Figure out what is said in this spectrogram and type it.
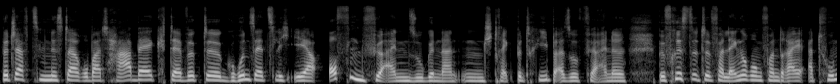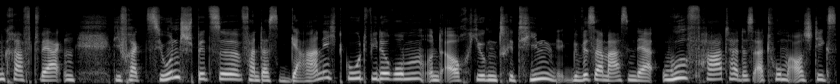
Wirtschaftsminister Robert Habeck, der wirkte grundsätzlich eher offen für einen sogenannten Streckbetrieb, also für eine befristete Verlängerung von drei Atomkraftwerken. Die Fraktionsspitze fand das gar nicht gut wiederum und auch Jürgen Trittin, gewissermaßen der Urvater des Atomausstiegs,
